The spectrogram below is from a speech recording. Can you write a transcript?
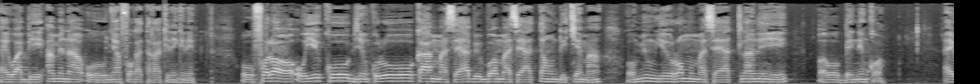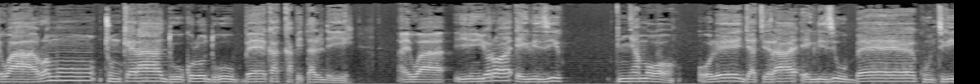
ayiwa bi an bena o ɲɛfɔ ka taga kelen kelen o fɔlɔ o ye ko biɲɛkolo ka masaya be bɔ masaya tanw de cɛma o minw ye rɔmu masaya tilannen ye o bɛnnin kɔ ayiwa rɔmu tun kɛra dugukolo dugu bɛɛ ka kapitali de ye ayiwa yen yɔrɔ egilizi ɲɛmɔgɔ o le jatera egiliziw bɛɛ kuntigi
